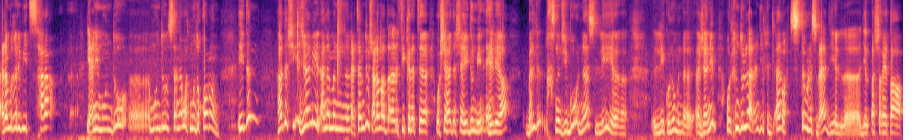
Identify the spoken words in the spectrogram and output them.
على مغربية الصحراء يعني منذ آه، منذ سنوات منذ قرون. اذا هذا شيء جميل. أنا ما نعتمدوش على فكرة وشهد شاهد من أهلها بل خصنا نجيبوا ناس اللي اللي يكونوا من أجانب. والحمد لله عندي لحد الآن واحد ستة ولا سبعة ديال ديال الأشرطة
